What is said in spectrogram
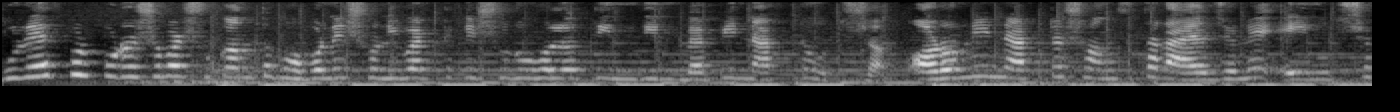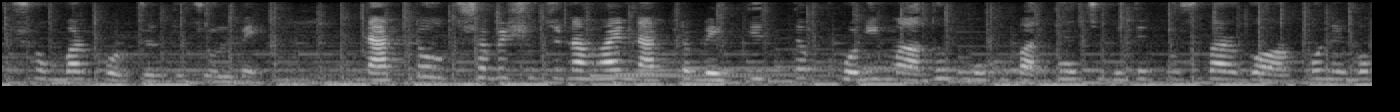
বুনিয়াদপুর পুরসভার সুকান্ত ভবনে শনিবার থেকে শুরু হলো তিন দিন ব্যাপী নাট্য উৎসব। অরণি নাট্য সংস্থার আয়োজনে এই উৎসব সোমবার পর্যন্ত চলবে। নাট্য উৎসবের সূচনা হয় নাট্য ব্যক্তিত্ব খড়ি মাধব মুখোপাধ্যায় ছবিতে পুষ্পার্ঘ অর্পণ এবং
